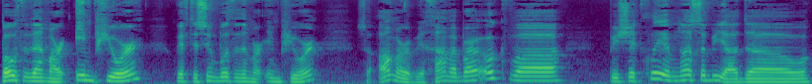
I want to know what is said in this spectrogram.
both of them are impure. We have to assume both of them are impure. So Amar Rabbi Bar Ukva Biyado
